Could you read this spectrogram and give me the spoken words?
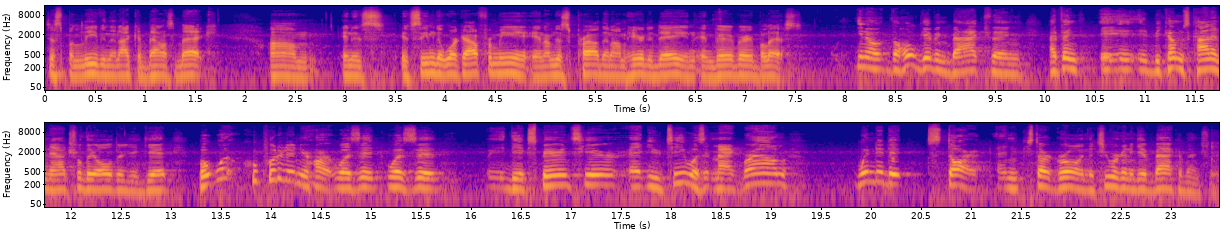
just believing that I could bounce back. Um, and it's it seemed to work out for me, and I'm just proud that I'm here today and, and very very blessed you know, the whole giving back thing, I think it, it becomes kind of natural the older you get. But what, who put it in your heart? Was it was it the experience here at UT? Was it Mack Brown? When did it start and start growing that you were going to give back eventually?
